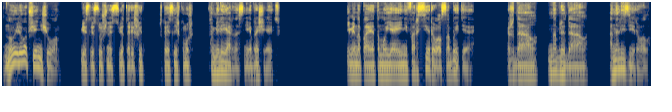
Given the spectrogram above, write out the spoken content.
Ну или вообще ничего, если сущность света решит, что я слишком уж фамильярно с ней обращаюсь. Именно поэтому я и не форсировал события. Ждал, наблюдал, анализировал.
